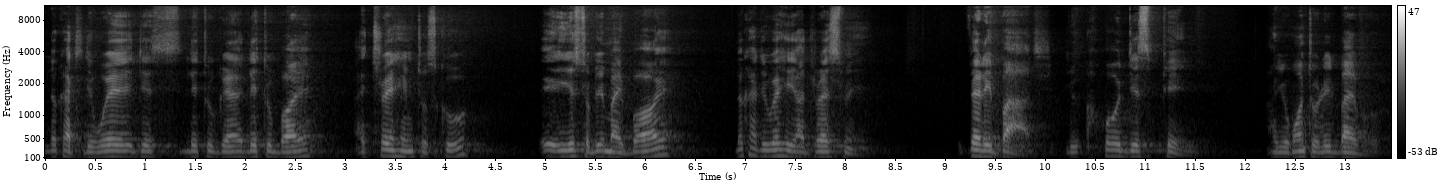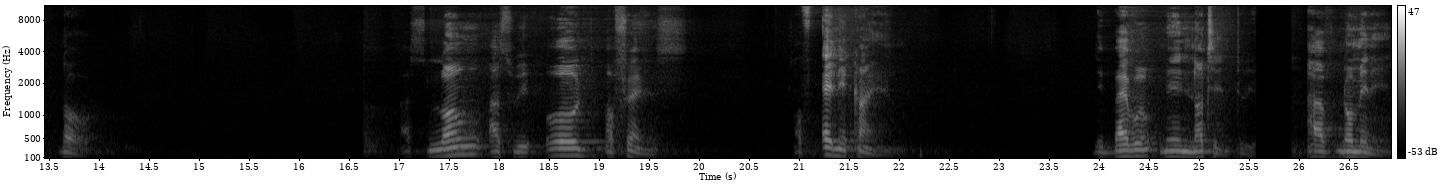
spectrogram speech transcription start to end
Look at the way this little girl, little boy, I trained him to school. He used to be my boy. Look at the way he addressed me. Very bad. You hold this pain and you want to read Bible. No. As long as we hold offense of any kind, the Bible means nothing to you. Have no meaning.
